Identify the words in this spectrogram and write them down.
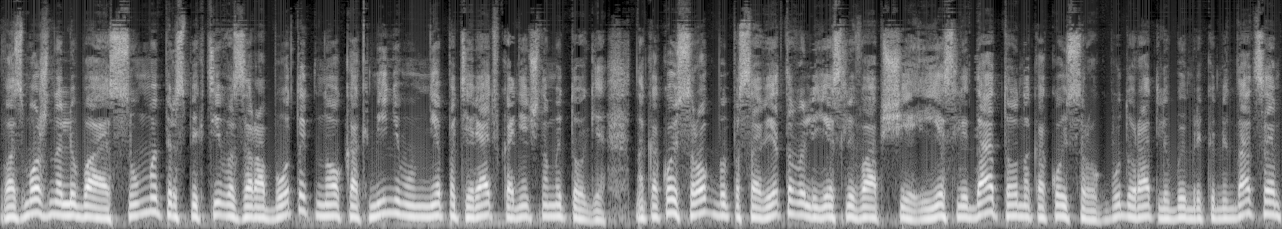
возможно, любая сумма, перспектива заработать, но как минимум не потерять в конечном итоге. На какой срок бы посоветовали, если вообще? И если да, то на какой срок? Буду рад любым рекомендациям.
